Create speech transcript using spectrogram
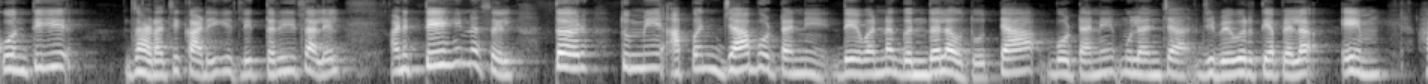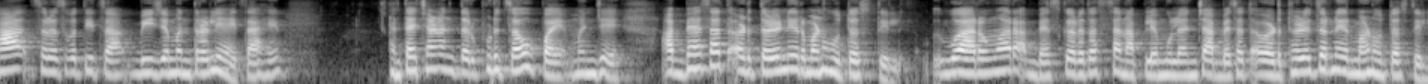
कोणतीही झाडाची काडी घेतली तरीही चालेल आणि तेही नसेल तर तुम्ही आपण ज्या बोटाने देवांना गंध लावतो त्या बोटाने मुलांच्या जिभेवरती आपल्याला एम हा सरस्वतीचा बीजमंत्र लिहायचा आहे. त्याच्यानंतर पुढचा उपाय म्हणजे अभ्यासात अडथळे निर्माण होत असतील. वारंवार अभ्यास करत असताना आपल्या मुलांच्या अभ्यासात अडथळे जर निर्माण होत असतील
